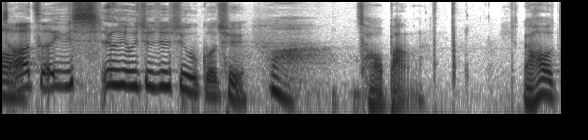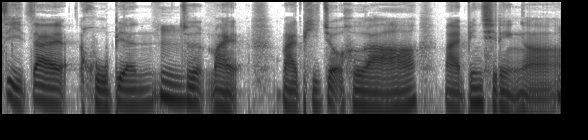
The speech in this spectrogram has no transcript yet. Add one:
脚踏车一咻咻咻咻咻过去，哇，超棒。然后自己在湖边，就是买、嗯、买啤酒喝啊，买冰淇淋啊，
